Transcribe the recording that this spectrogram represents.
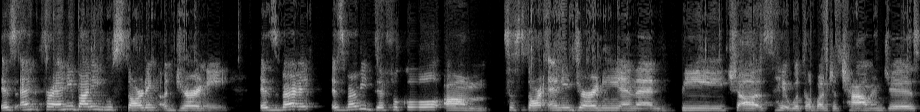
is and for anybody who's starting a journey. It's very it's very difficult um, to start any journey and then be just hit with a bunch of challenges.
